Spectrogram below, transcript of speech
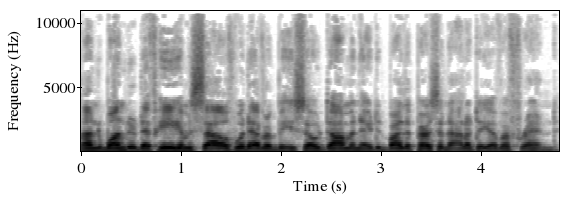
and wondered if he himself would ever be so dominated by the personality of a friend.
